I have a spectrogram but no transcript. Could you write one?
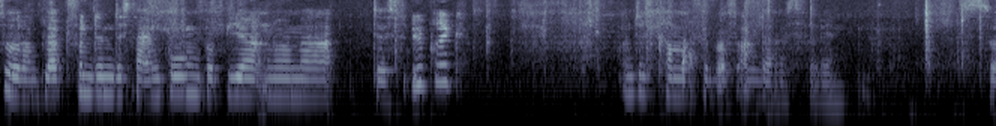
So, dann bleibt von dem Designbogenpapier nur mehr das übrig. Und das kann man für was anderes verwenden. So,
